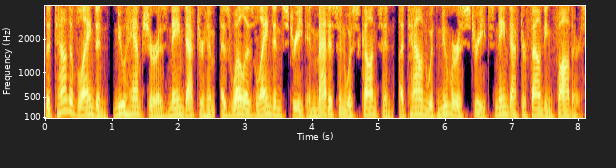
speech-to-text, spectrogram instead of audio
The town of Langdon, New Hampshire is named after him, as well as Langdon Street in Madison, Wisconsin, a town with numerous streets named after founding fathers.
